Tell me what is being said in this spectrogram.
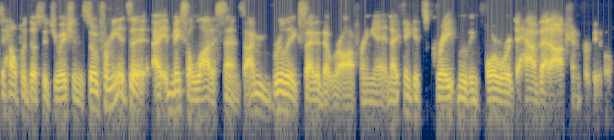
to help with those situations. So for me, it's a it makes a lot of sense. I'm really excited that we're offering it, and I think it's great moving forward to have that option for people.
